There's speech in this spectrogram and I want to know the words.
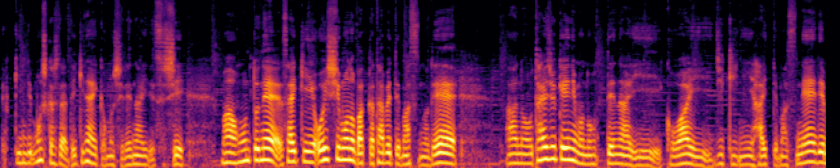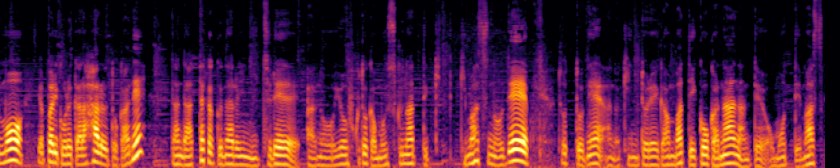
腹筋でもしかしたらできないかもしれないですしまあほんとね最近美味しいものばっか食べてますのであの体重計にも乗ってない怖い時期に入ってますね。でもやっぱりこれから春とかねだんだん暖かくなるにつれあの洋服とかも薄くなってきますのでちょっとねあの筋トレ頑張っていこうかななんて思ってます。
